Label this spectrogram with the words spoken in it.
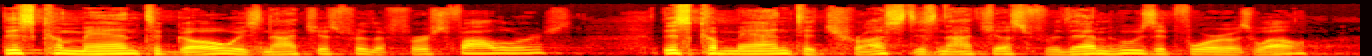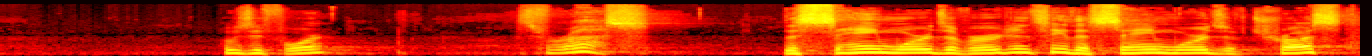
This command to go is not just for the first followers. This command to trust is not just for them. Who's it for as well? Who's it for? It's for us. The same words of urgency, the same words of trust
